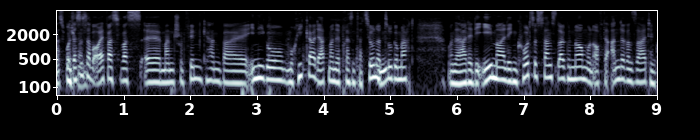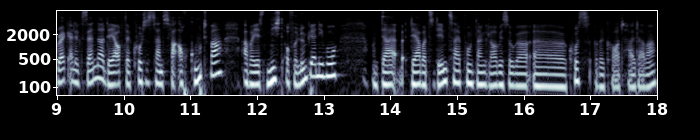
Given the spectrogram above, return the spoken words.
ist Und das ist aber auch etwas, was äh, man schon finden kann bei Inigo Mojica. Der hat mal eine Präsentation dazu gemacht. Und da hat er die ehemaligen Kurzdistanzler genommen und auf der anderen Seite Greg Alexander, der auf der Kurzdistanz zwar auch gut war, aber jetzt nicht auf Olympianiveau. Und der, der aber zu dem Zeitpunkt dann, glaube ich, sogar äh, Kursrekordhalter war.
